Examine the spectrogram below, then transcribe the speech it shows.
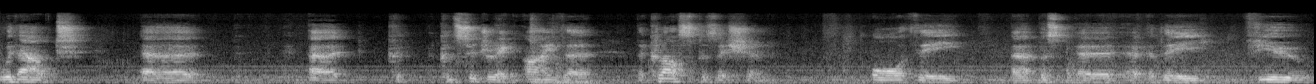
without uh, uh, considering either the class position or the uh, uh, the view,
